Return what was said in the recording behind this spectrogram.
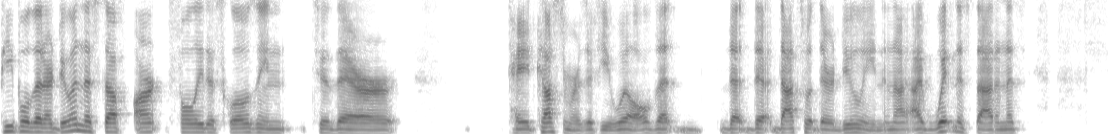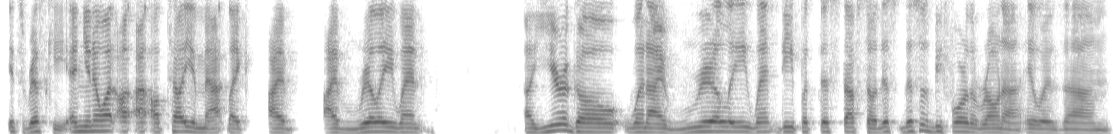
people that are doing this stuff aren't fully disclosing to their paid customers, if you will, that, that that's what they're doing. And I, I've witnessed that and it's, it's risky. And you know what? I, I'll tell you, Matt. Like I've I've really went a year ago when I really went deep with this stuff. So this this was before the Rona. It was um,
